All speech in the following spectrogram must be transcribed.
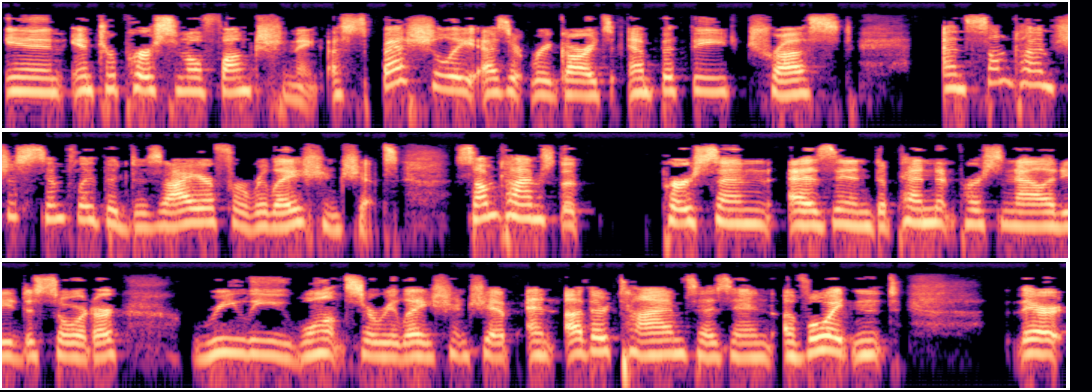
in interpersonal functioning, especially as it regards empathy, trust, and sometimes just simply the desire for relationships. Sometimes the person, as in dependent personality disorder, really wants a relationship, and other times, as in avoidant, they're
